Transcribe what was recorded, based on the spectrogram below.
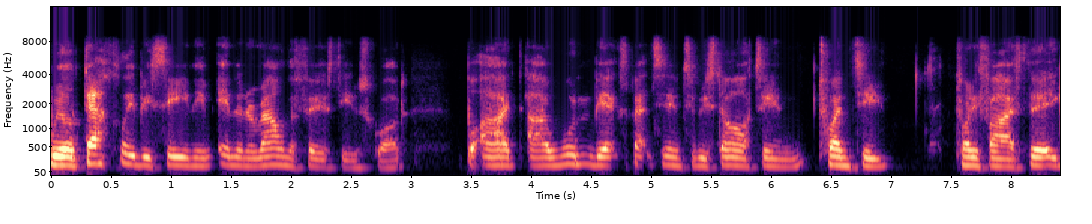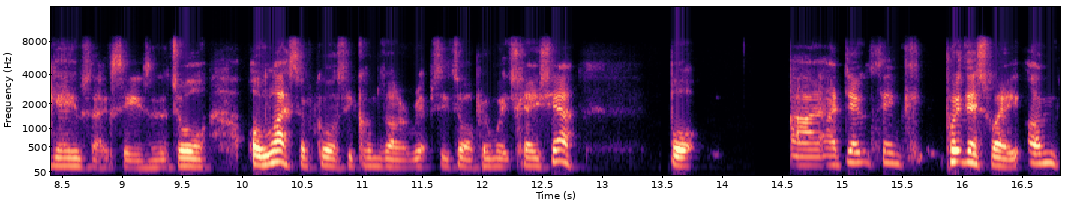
we'll definitely be seeing him in and around the first team squad. But I I wouldn't be expecting him to be starting 20, 25, 30 games next season at all. Unless of course he comes on and rips it up, in which case, yeah. But I, I don't think put it this way, on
